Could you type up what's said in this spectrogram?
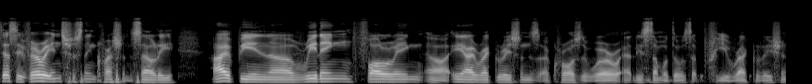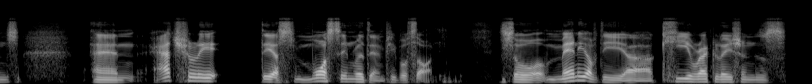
That's a very interesting question, Xiaoli. I've been uh, reading, following uh, AI regulations across the world. At least some of those are pre-regulations, and actually, they are more similar than people thought. So many of the uh, key regulations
